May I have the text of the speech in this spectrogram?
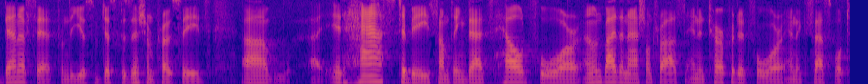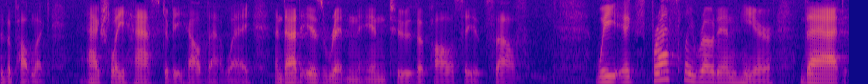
benefit from the use of disposition proceeds, uh, Uh, it has to be something that's held for, owned by the National Trust, and interpreted for and accessible to the public. Actually, has to be held that way. And that is written into the policy itself. We expressly wrote in here that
